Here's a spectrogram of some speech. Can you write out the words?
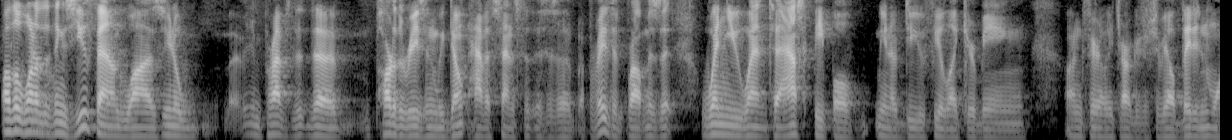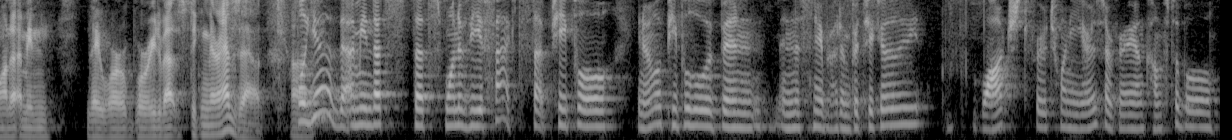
Although one of the things you found was, you know, perhaps the, the part of the reason we don't have a sense that this is a, a pervasive problem is that when you went to ask people, you know, do you feel like you're being unfairly targeted or surveilled, they didn't want to. I mean, they were worried about sticking their heads out. Well, Um, yeah, I mean that's that's one of the effects that people, you know, people who have been in this neighborhood and particularly watched for 20 years are very uncomfortable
